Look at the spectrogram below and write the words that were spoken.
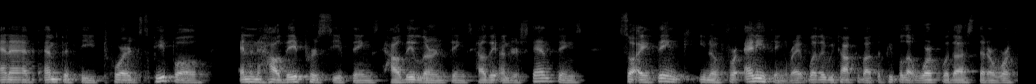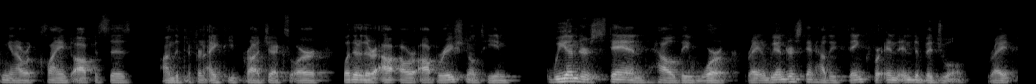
and I have empathy towards people and in how they perceive things, how they learn things, how they understand things. So I think, you know, for anything, right? Whether we talk about the people that work with us that are working in our client offices on the different IT projects, or whether they're our operational team, we understand how they work, right? And we understand how they think for an individual, right?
